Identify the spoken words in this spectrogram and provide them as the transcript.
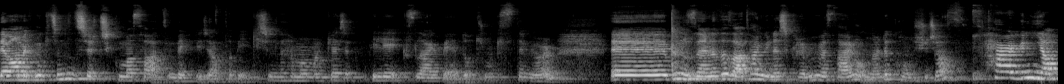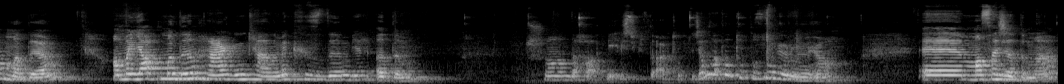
Devam etmek için de dışarı çıkma saatini bekleyeceğim tabii ki. Şimdi hemen makyaj yapıp deli kızlar gibi evde oturmak istemiyorum. Ee, bunun üzerine de zaten güneş kremi vesaire onları da konuşacağız. Her gün yapmadığım ama yapmadığım her gün kendime kızdığım bir adım. Şu an daha güzel toplayacağım. Zaten top görünmüyor. Ee, masaj adımı.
